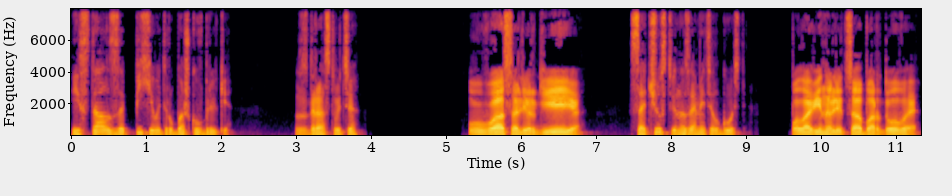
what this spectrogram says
и стал запихивать рубашку в брюки. «Здравствуйте», «У вас аллергия», — сочувственно заметил гость. «Половина лица бордовая.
